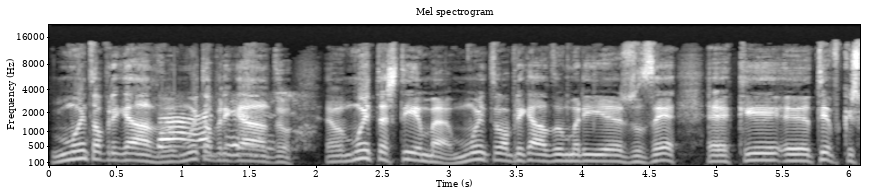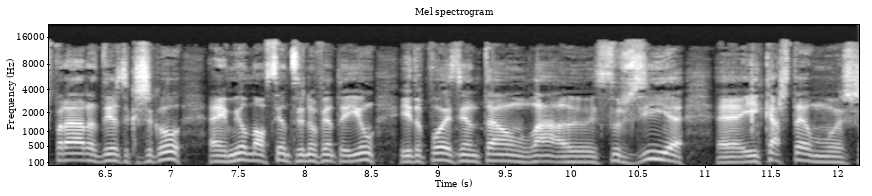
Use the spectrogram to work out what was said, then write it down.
Muito obrigado, Tá, muito obrigado. Muita estima. Muito obrigado, Maria José, eh, que eh, teve que esperar desde que chegou em 1991 e depois então lá eh, surgia e cá estamos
